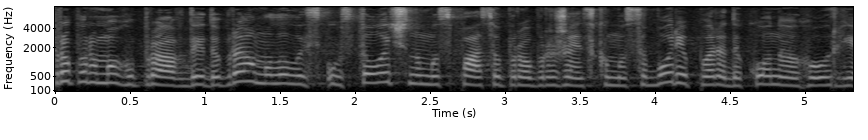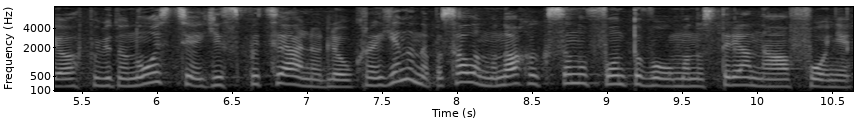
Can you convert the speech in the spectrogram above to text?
Про перемогу правди і добра молились у столичному Спасо-Преображенському соборі перед іконою Георгія Побідоносця. Її спеціально для України написали монахи Ксенофонтового монастиря на Афоні.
